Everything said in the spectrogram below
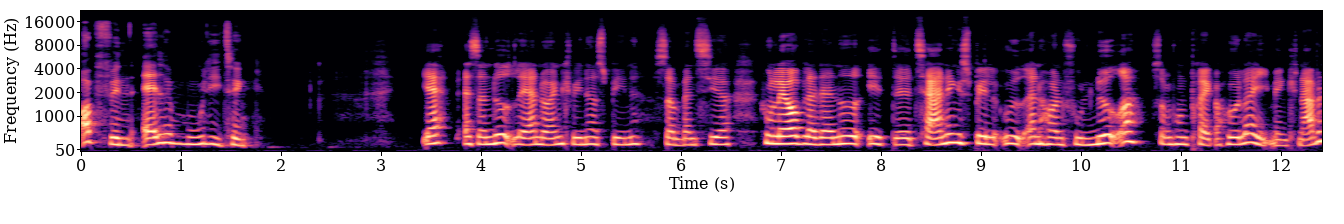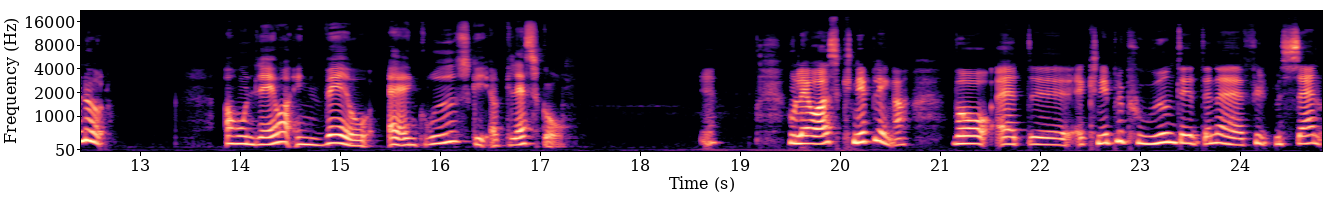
opfinde alle mulige ting. Ja, altså nød lærer nøgen kvinde at spinde, som man siger. Hun laver blandt andet et øh, terningespil ud af en håndfuld nødder, som hun prikker huller i med en knappenål. Og hun laver en væv af en grydeske og glasgård. Hun laver også kniblinger, hvor at, øh, at kniblepuden, det, den er fyldt med sand,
